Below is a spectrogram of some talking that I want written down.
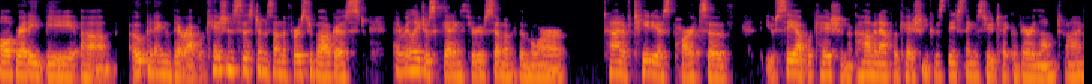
already be um, opening their application systems on the 1st of August and really just getting through some of the more kind of tedious parts of the UC application, the common application, because these things do take a very long time.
